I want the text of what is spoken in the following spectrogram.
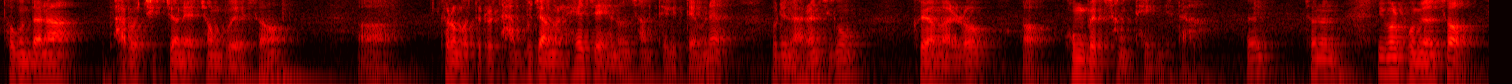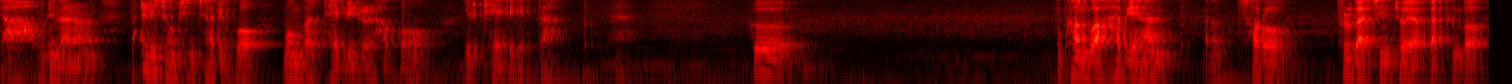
더군다나 바로 직전에 정부에서 어, 그런 것들을 다 무장을 해제해 놓은 상태이기 때문에 우리나라는 지금 그야말로 어, 공백 상태입니다. 저는 이걸 보면서 야 우리나라는 빨리 정신 차리고 뭔가 대비를 하고 이렇게 해야 되겠다. 예. 그 북한과 합의한 어, 서로 불가침 조약 같은 거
